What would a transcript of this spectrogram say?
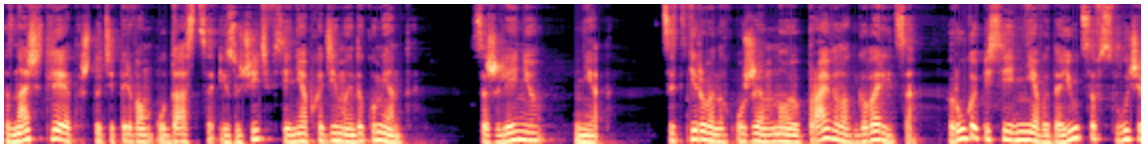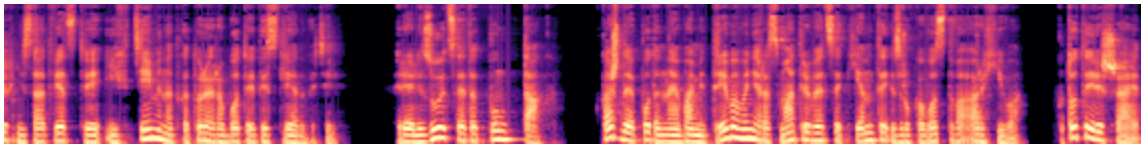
Значит ли это, что теперь вам удастся изучить все необходимые документы? К сожалению, нет. В цитированных уже мною правилах говорится, рукописи не выдаются в случаях несоответствия их теме, над которой работает исследователь. Реализуется этот пункт так. Каждое поданное вами требование рассматривается кем-то из руководства архива. Кто-то и решает,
